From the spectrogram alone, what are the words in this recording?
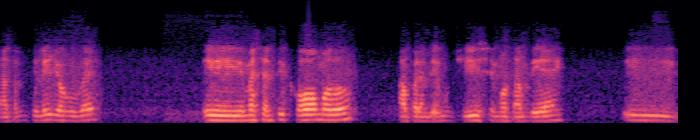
La Atlántico yo jugué. Y me sentí cómodo, aprendí muchísimo también. Y,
